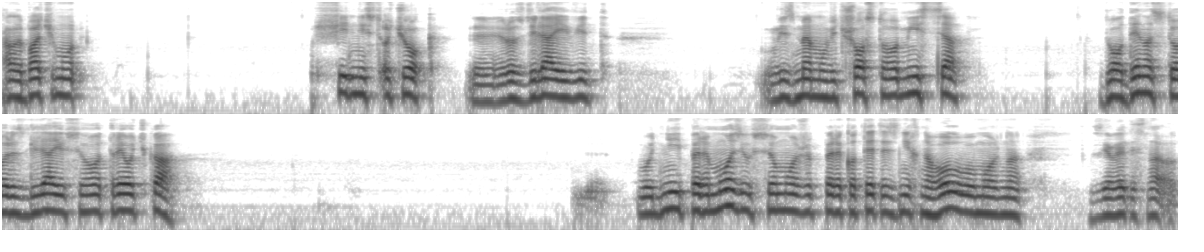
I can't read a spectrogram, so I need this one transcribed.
Але бачимо, щільність очок розділяє від. Візьмемо від шостого місця до 11 розділяє всього 3 очка. В одній перемозі все може перекотити з ніг на голову, можна з'явитись на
